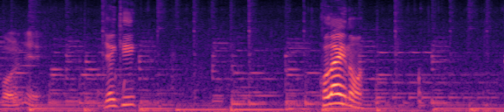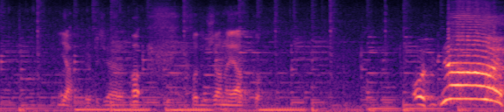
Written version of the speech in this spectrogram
wolniej. dzięki. Kolejną. Ja pierdzielę. O. Podgrzane jabłko. O, nie!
